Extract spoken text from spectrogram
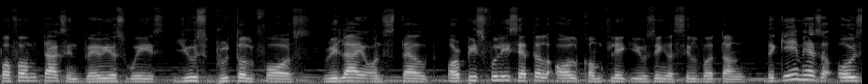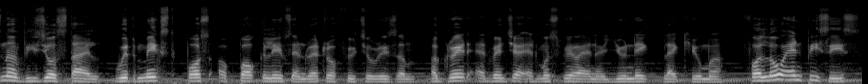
perform tasks in various ways, use brutal force, rely on stealth, or peacefully settle all conflict using a silver tongue. The game has an original visual style with mixed post-apocalypse and retrofuturism, a great adventure atmosphere and a unique black humor. For low-end PCs,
